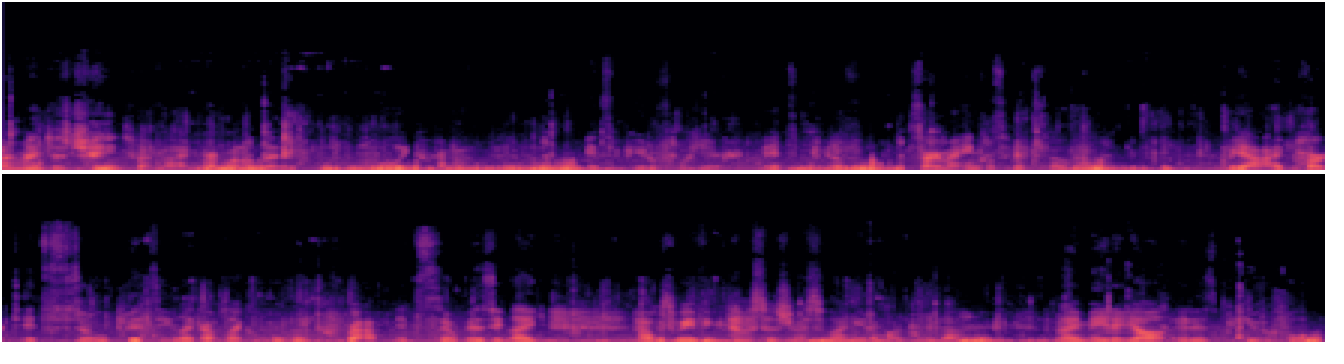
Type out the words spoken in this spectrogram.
I might just change my mind where I want to live. Holy crap. It's beautiful here. It's beautiful. Sorry, my ankles have been so bad. But yeah, I parked. It's so busy. Like, I was like, holy crap, it's so busy. Like, I was weaving. That was so stressful. I need a margarita. But I made it, y'all. It is beautiful.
